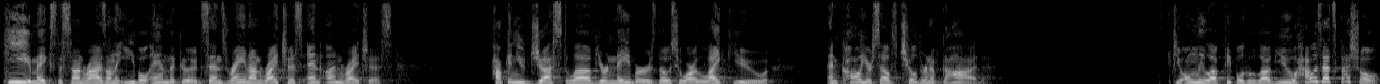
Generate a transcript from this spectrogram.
He makes the sun rise on the evil and the good, sends rain on righteous and unrighteous. How can you just love your neighbors, those who are like you, and call yourselves children of God? If you only love people who love you, how is that special?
